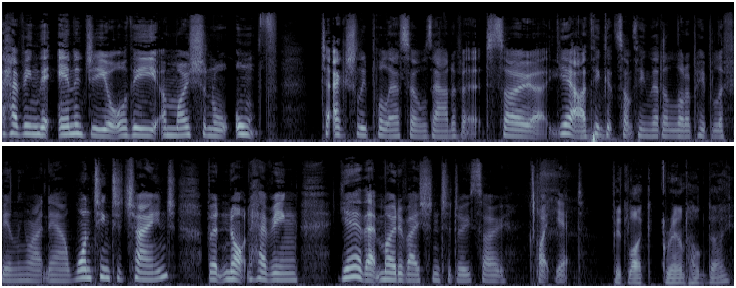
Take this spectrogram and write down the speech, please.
having the energy or the emotional oomph to actually pull ourselves out of it. So, uh, yeah, I think it's something that a lot of people are feeling right now, wanting to change, but not having, yeah, that motivation to do so quite yet. Bit like Groundhog Day.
